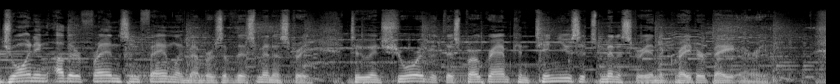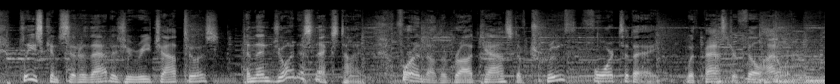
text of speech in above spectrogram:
joining other friends and family members of this ministry to ensure that this program continues its ministry in the greater Bay Area. Please consider that as you reach out to us, and then join us next time for another broadcast of Truth for Today with Pastor Phil Howard.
